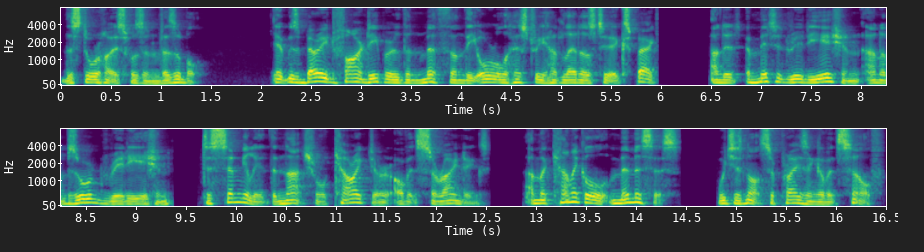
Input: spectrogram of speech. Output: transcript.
the storehouse was invisible. It was buried far deeper than myth and the oral history had led us to expect, and it emitted radiation and absorbed radiation to simulate the natural character of its surroundings a mechanical mimesis, which is not surprising of itself.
